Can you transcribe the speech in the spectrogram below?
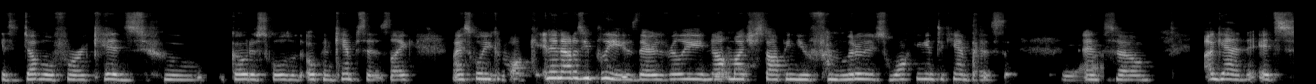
it's double for kids who go to schools with open campuses. Like my school, you can mm-hmm. walk in and out as you please. There's really not much stopping you from literally just walking into campus. Yeah. And so, again, it's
